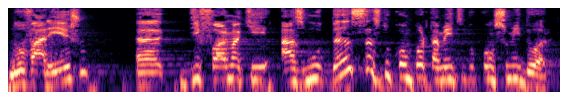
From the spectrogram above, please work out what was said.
no varejo, uh, de forma que as mudanças do comportamento do consumidor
